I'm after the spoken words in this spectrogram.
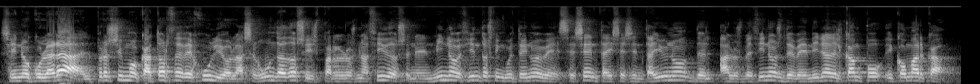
Se inoculará el próximo 14 de julio la segunda dosis para los nacidos en el 1959, 60 y 61 a los vecinos de Vendina del Campo y Comarca.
